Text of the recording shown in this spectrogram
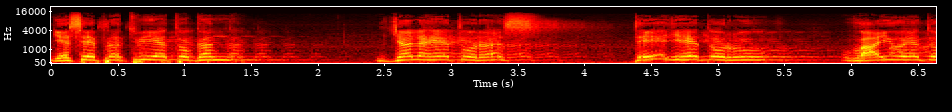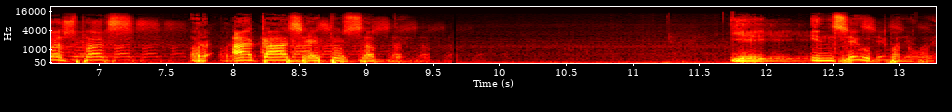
जैसे पृथ्वी है तो गंध, जल है तो रस, तेज है तो रूप वायु है तो स्पर्श और आकाश है तो शब्द। ये इनसे उत्पन्न हुए।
